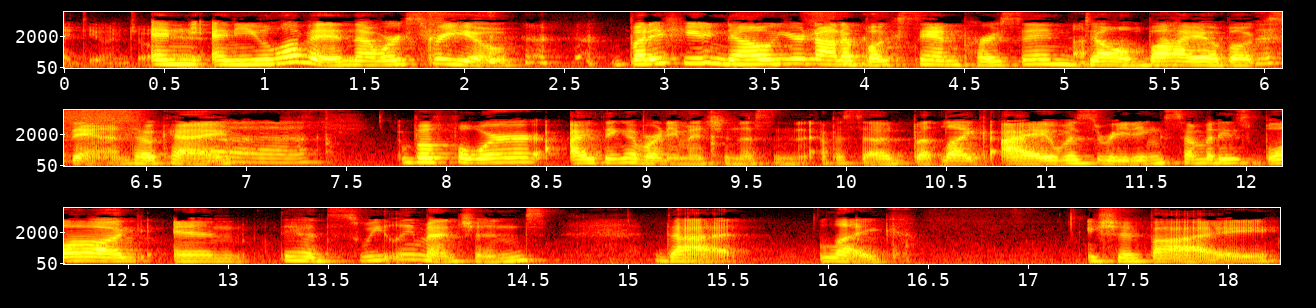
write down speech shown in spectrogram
I do enjoy and it. and you love it and that works for you. but if you know you're not a book stand person, don't buy a book stand, okay? Uh, Before, I think I've already mentioned this in an episode, but like I was reading somebody's blog and they had sweetly mentioned that like you should buy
